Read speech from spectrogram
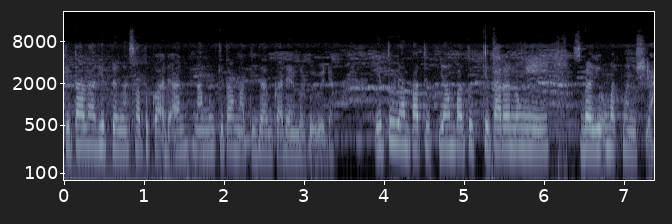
kita lahir dengan satu keadaan namun kita mati dalam keadaan yang berbeda itu yang patut yang patut kita renungi sebagai umat manusia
